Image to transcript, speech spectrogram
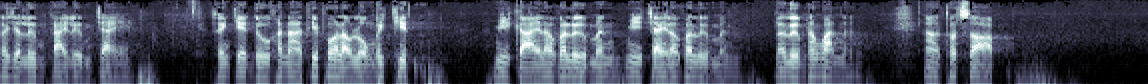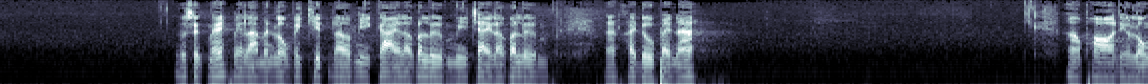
ก็จะลืมกายลืมใจ สังเกตดูขณะที่พวกเราหลงไปคิด มีกายเราก็ลืมมัน มีใจเราก็ลืมมัน เราลืมทั้งวันนะอ้าวทดสอบ รู้สึกไหมเวลามันหลงไปคิด เรามีกายเราก็ลืม มีใจเราก็ลืมนะคอยดูไปนะอาพอ เดี๋ยวหลง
